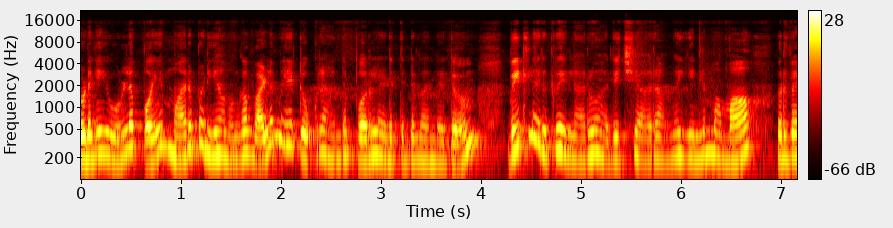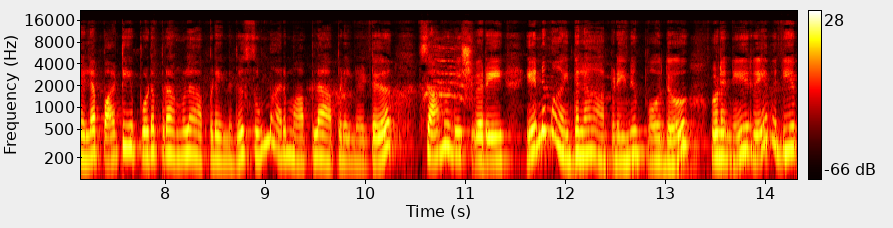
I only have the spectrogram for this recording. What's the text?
உடனே உள்ளே போய் மறுபடியும் அவங்க வளமையாக தூக்குற அந்த பொருள் எடுத்துகிட்டு வந்ததும் வீட்டில் இருக்கிற எல்லாரும் அதிர்ச்சி ஆகுறாங்க. என்னமாம்மா ஒரு வேளை பாட்டியை போட போகிறாங்களோ அப்படின்னது சும்மா இரு மாப்பிள அப்படின்னுட்டு சாமுண்டேஸ்வரி என்னம்மா இதெல்லாம்? அப்படின்னு போதும் உடனே ரேவதியை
